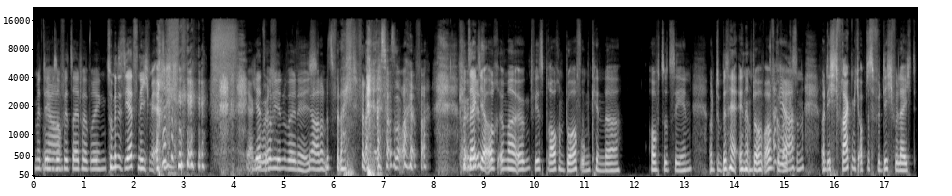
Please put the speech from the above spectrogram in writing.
mit dem Ja. so viel Zeit verbringen? Zumindest jetzt nicht mehr. ja jetzt auf jeden Fall nicht. Ja, dann ist vielleicht, vielleicht besser so einfach. Man sagt ja auch immer irgendwie, es braucht ein Dorf, um Kinder aufzuziehen. Und du bist ja in einem Dorf aufgewachsen. Und ich frage mich, ob das für dich vielleicht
